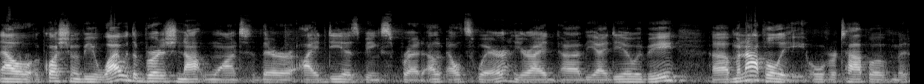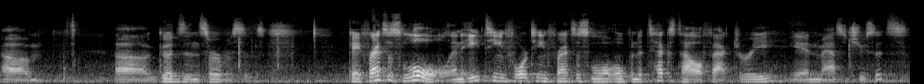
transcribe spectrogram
Now, a question would be, why would the British not want their ideas being spread out elsewhere? Your, uh, the idea would be uh, monopoly over top of um, uh, goods and services. Okay, Francis Lowell. In 1814, Francis Lowell opened a textile factory in Massachusetts.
